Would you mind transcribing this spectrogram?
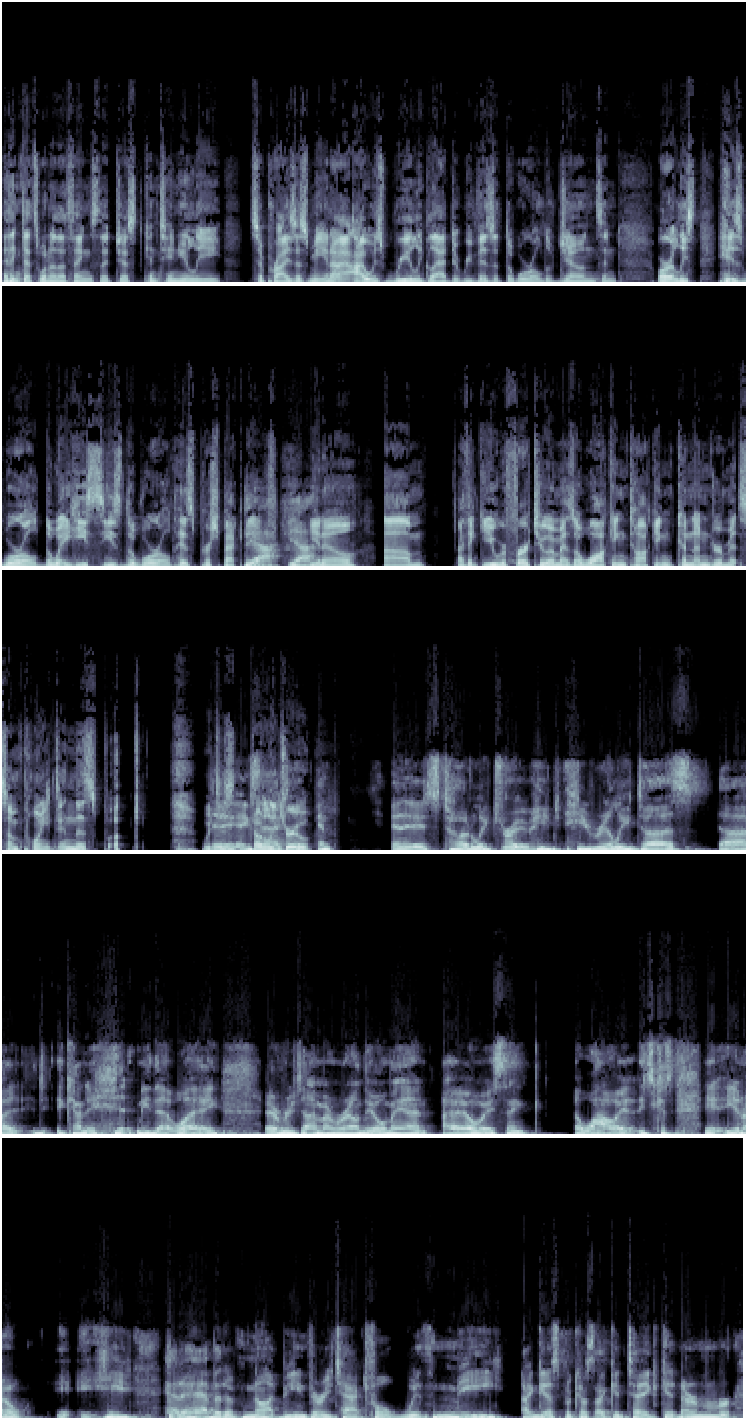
I think that's one of the things that just continually surprises me. And I, I, was really glad to revisit the world of Jones and, or at least his world, the way he sees the world, his perspective. Yeah. Yeah. You know, um, I think you refer to him as a walking, talking conundrum at some point in this book, which is exactly. totally true. And, it's totally true. He he really does. Uh, it, it kind of hit me that way. Every time I'm around the old man, I always think, oh, "Wow!" It's because you know he had a habit of not being very tactful with me. I guess because I could take it. And I remember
